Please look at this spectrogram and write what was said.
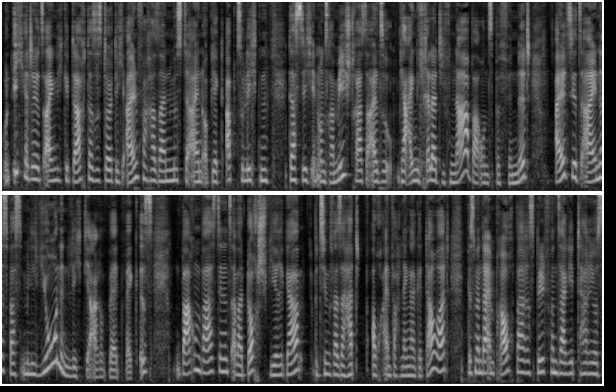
Und ich hätte jetzt eigentlich gedacht, dass es deutlich einfacher sein müsste, ein Objekt abzulichten, das sich in unserer Milchstraße also ja eigentlich relativ nah bei uns befindet, als jetzt eines, was Millionen Lichtjahre weit weg ist. Warum war es denn jetzt aber doch schwieriger, beziehungsweise hat auch einfach länger gedauert, bis man da ein brauchbares Bild von Sagittarius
